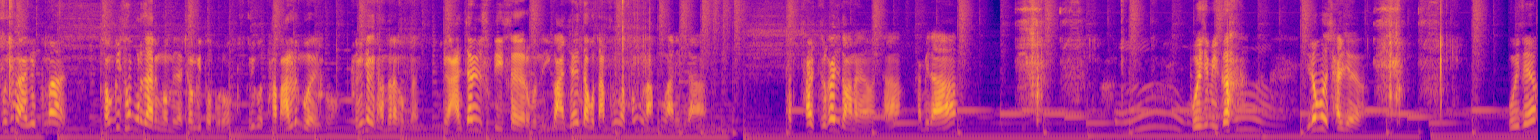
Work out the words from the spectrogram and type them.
보시면 알겠지만 전기톱으로 자른 겁니다. 전기톱으로. 그리고 다 마른 거예요, 이거. 굉장히 단단한 겁니다. 이거 안 잘릴 수도 있어요, 여러분. 이거 안 잘린다고 나쁜 거, 성능 나쁜 거 아닙니다. 자, 잘 들어가지도 않아요. 자, 갑니다. 음. 보이십니까? 음. 이런 거 잘려요. 보이세요?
